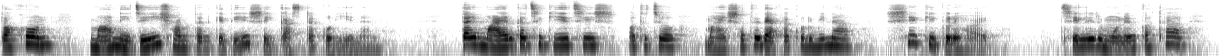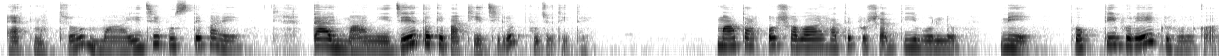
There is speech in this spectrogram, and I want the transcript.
তখন মা নিজেই সন্তানকে দিয়ে সেই কাজটা করিয়ে নেন। তাই মায়ের কাছে গিয়েছিস, অথচ মায়ের সাথে দেখা করবি না, সে কি করে হয়? ছেলের মনের কথা একমাত্র মাই যে বুঝতে পারে। তাই মা নিজে তোকে পাঠিয়েছিল পুজো দিতে। মা তারপর সবার হাতে প্রসাদ দিয়ে বলল, নে, ভক্তি ভরে গ্রহণ কর।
